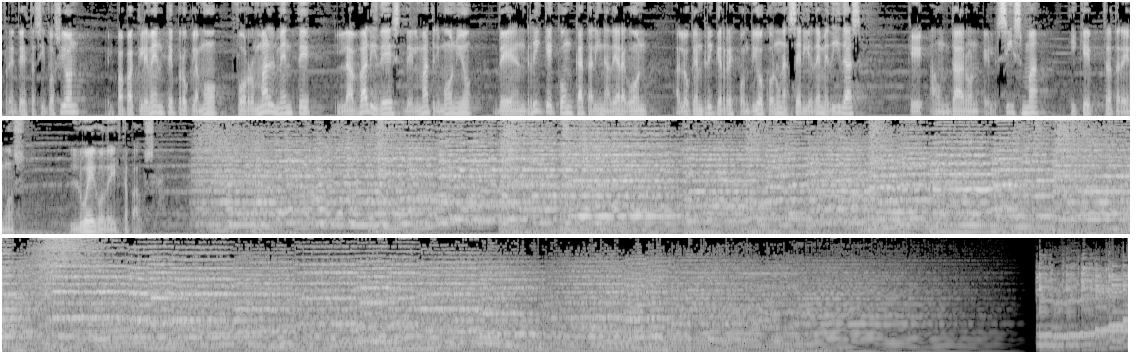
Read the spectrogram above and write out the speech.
Frente a esta situación, el Papa Clemente proclamó formalmente la validez del matrimonio de Enrique con Catalina de Aragón, a lo que Enrique respondió con una serie de medidas que ahondaron el cisma y que trataremos luego de esta pausa.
